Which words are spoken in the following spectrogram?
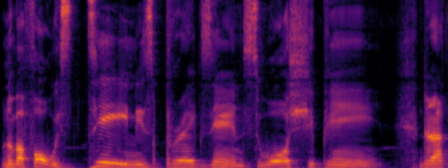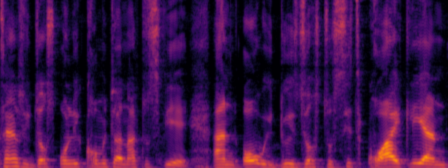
Number four, we stay in His presence, worshiping. There are times we just only come into an atmosphere and all we do is just to sit quietly and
